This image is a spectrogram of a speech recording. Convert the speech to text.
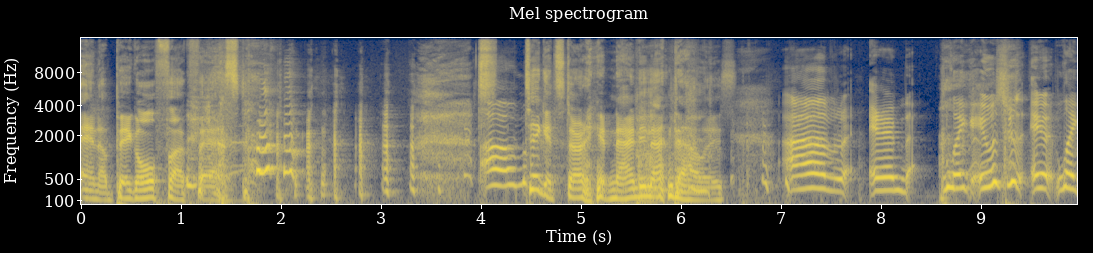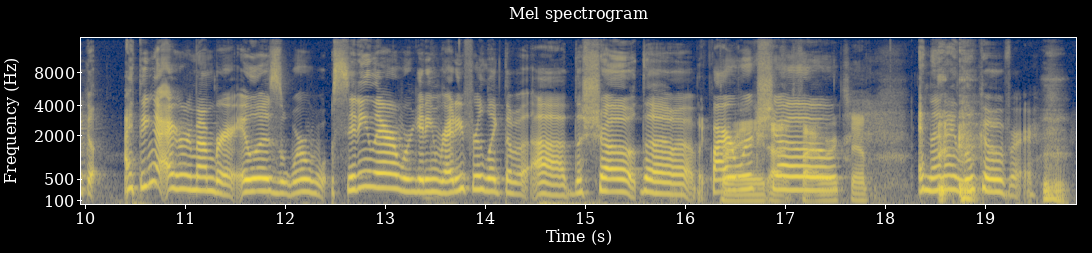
and a big old fuck fest. Um, Tickets starting at ninety nine dollars. um, and like it was just it like I think I remember it was we're sitting there we're getting ready for like the uh the show the Like fireworks parade, show uh, fireworks, yeah. and then I look over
